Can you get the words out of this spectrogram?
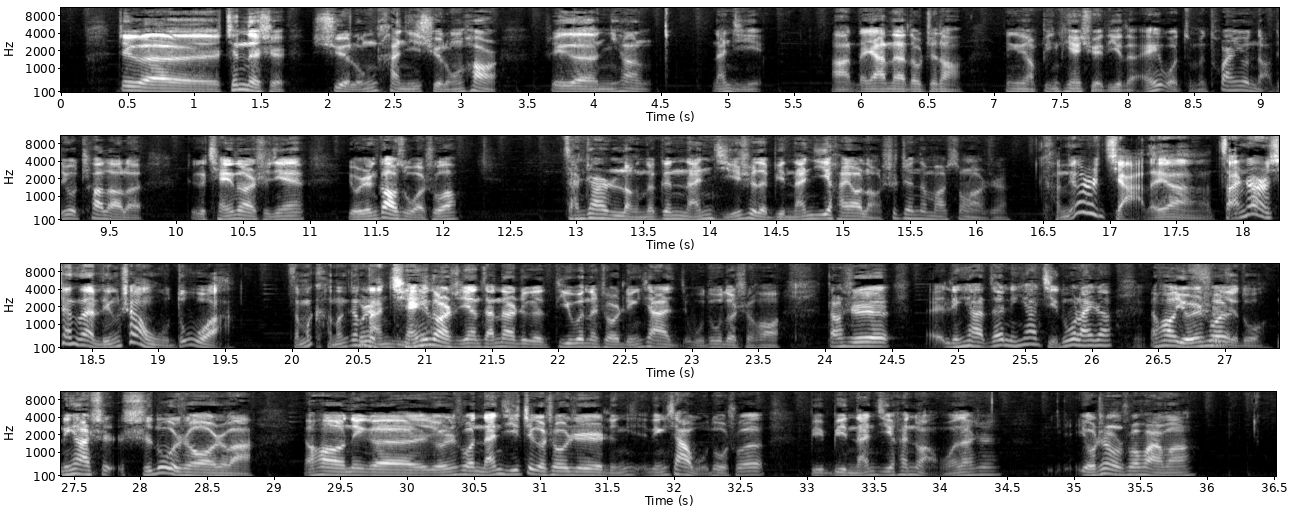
这个真的是雪龙探级雪龙号，这个你像南极啊，大家呢都知道那个叫冰天雪地的，哎，我怎么突然又脑子又跳到了这个前一段时间，有人告诉我说，咱这儿冷的跟南极似的，比南极还要冷，是真的吗？宋老师？肯定是假的呀！咱这儿现在零上五度啊，怎么可能跟南极前一段时间咱那这个低温的时候，零下五度的时候，当时呃零下咱零下几度来着？然后有人说？零下十十度的时候是吧？然后那个有人说南极这个时候是零零下五度，说比比南极还暖和呢，是有这种说法吗？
